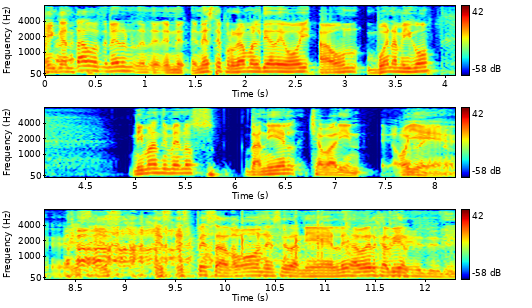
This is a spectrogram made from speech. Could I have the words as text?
encantado de tener en, en- en este programa el día de hoy a un buen amigo, ni más ni menos, Daniel Chavarín. Eh, Oye, es, es- es- es pesadón ese Daniel. ¿eh? A ver, Javier, Sí, sí, sí.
